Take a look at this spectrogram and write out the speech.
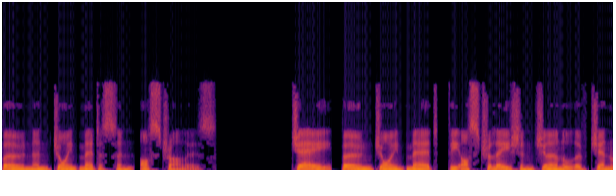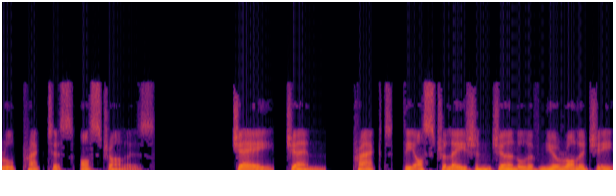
Bone and Joint Medicine. J. Bone Joint Med, the Australasian Journal of General Practice Australis. J. Gen. Pract, the Australasian Journal of Neurology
